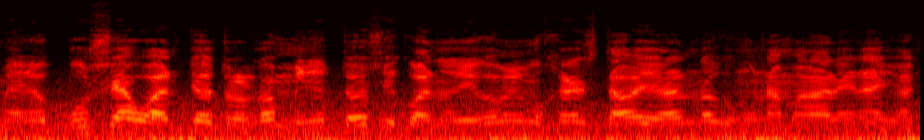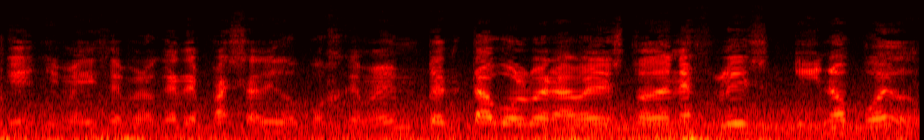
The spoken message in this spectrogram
Me lo puse, aguanté otros dos minutos y cuando llegó mi mujer estaba llorando como una magdalena yo aquí y me dice, pero ¿qué te pasa? Digo, pues que me he intentado volver a ver esto de Netflix y no puedo.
